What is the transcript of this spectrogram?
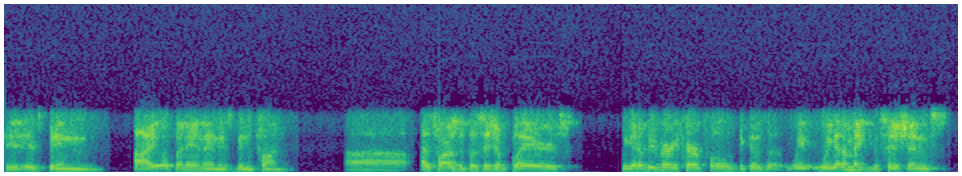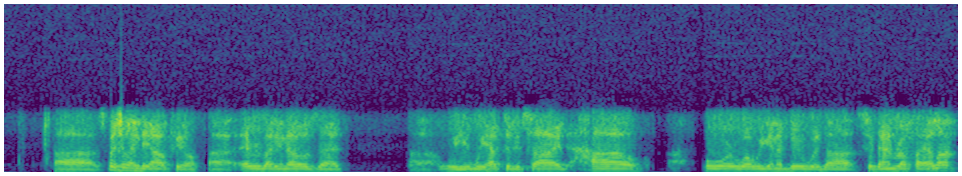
has been eye opening and it's been fun. Uh, as far as the position players, we got to be very careful because uh, we we got to make decisions, uh, especially in the outfield. Uh, everybody knows that uh, we we have to decide how or what we're going to do with uh, Ceddanne Rafaela.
